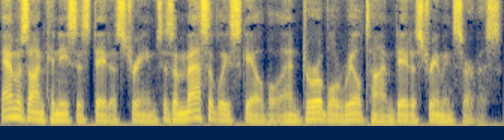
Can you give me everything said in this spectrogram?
Amazon Kinesis Data Streams is a massively scalable and durable real time data streaming service.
